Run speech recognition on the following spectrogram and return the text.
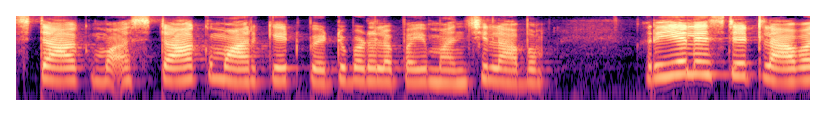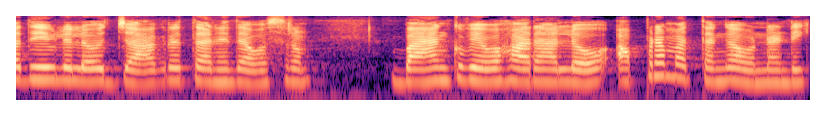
స్టాక్ మా- స్టాక్ మార్కెట్ పెట్టుబడులపై మంచి లాభం. రియల్ ఎస్టేట్ లావాదేవీలలో జాగ్రత్త అనేది అవసరం. బ్యాంకు వ్యవహారాల్లో అప్రమత్తంగా ఉండండి.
